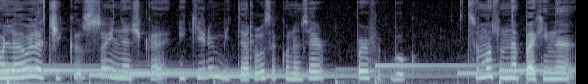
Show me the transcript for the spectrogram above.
Hola hola chicos, soy Nashka y quiero invitarlos a conocer Perfect Book. Somos una página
